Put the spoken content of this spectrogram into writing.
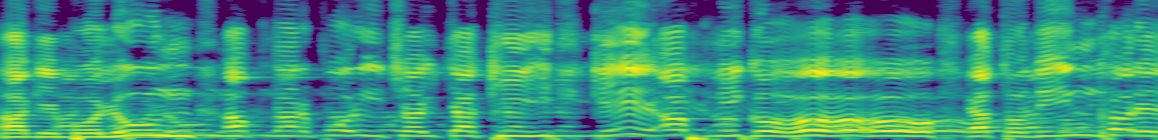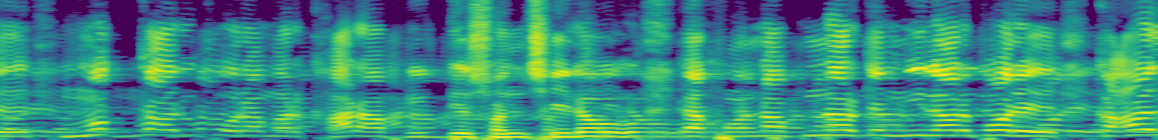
আগে বলুন, আপনার পরিচয়টা কি? কে আপনি গো? এতদিন ধরে মক্কার উপর আমার খারাপ নির্দেশন ছিল। এখন আপনাকে মিলার পরে কাল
